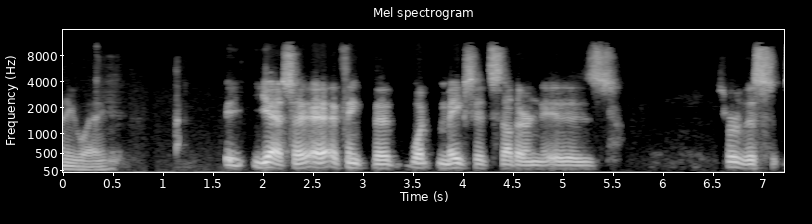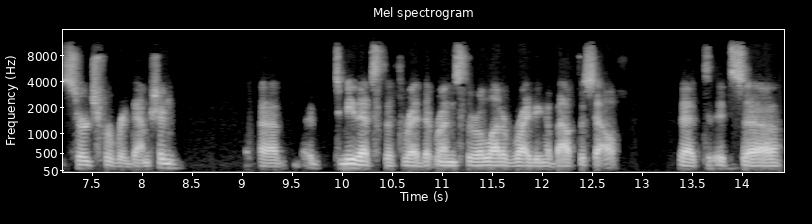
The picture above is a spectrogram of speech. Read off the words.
anyway. Yes, I, I, think that what makes it Southern is sort of this search for redemption. Uh, to me, that's the thread that runs through a lot of writing about the South. That it's uh,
